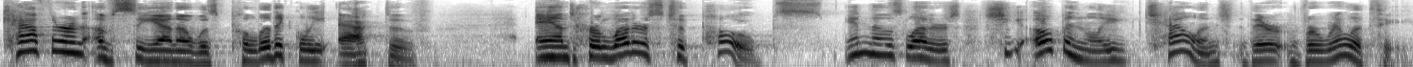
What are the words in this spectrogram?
Catherine of Siena was politically active, and her letters to popes, in those letters, she openly challenged their virility.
